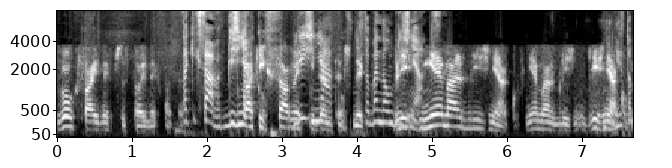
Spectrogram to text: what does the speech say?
dwóch fajnych, przystojnych facetów. Takich samych, bliźniaków. Takich samych bliźniaków. identycznych. Niech to będą Bli- bliźniaki. Niemal bliźniaków, niemal bliź, Niech bliźniaków, niech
